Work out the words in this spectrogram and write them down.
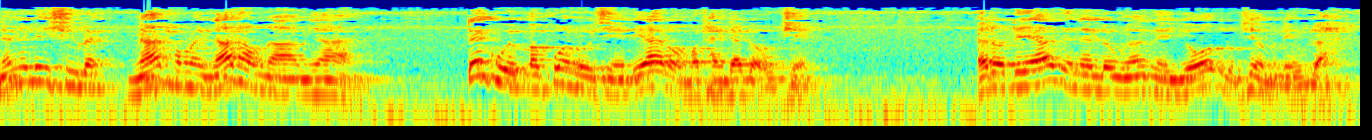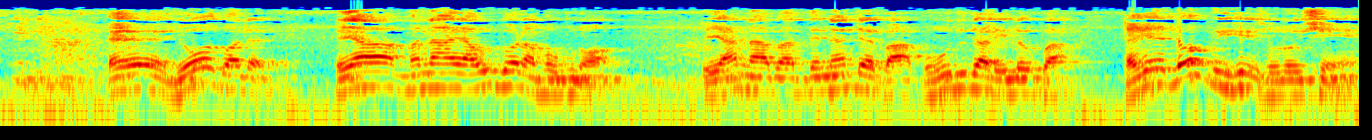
နည်းနည်းလေးရှုလိုက်နားထောင်လိုက်နားထောင်တာများတိတ်ခွေမပွင့်လို့ရှင်တရားတော်မထိုင်တတ်တော့ဘူးဖြစ် အဲ့တော့တရားစဉ်တဲ့လုပ်ငန်းစဉ်ရောသလိုဖြစ်မနေဘူးလားအဲရောသွားတတ်တယ်တရားမနာရဘူးပြောတာမဟုတ်ဘူးနော်တရားနာပါသင်္นานတက်ပါဘ ഹു တုဒ္ဒတွေလုပ်ပါတကယ်လုပ်ပြီးဟဲ့ဆိုလို့ရှိရင်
